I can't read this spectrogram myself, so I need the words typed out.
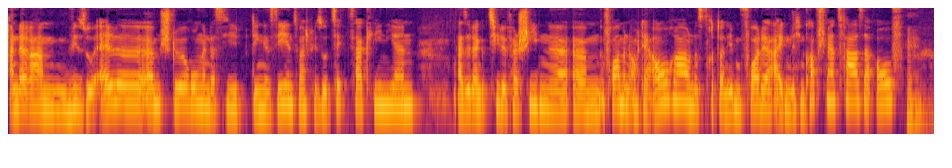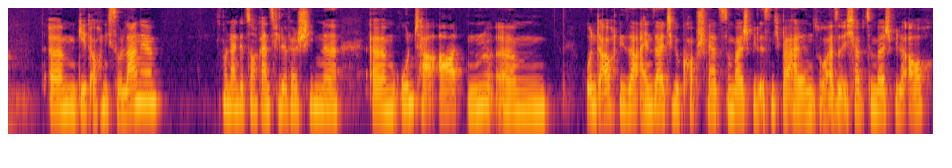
Andere haben visuelle ähm, Störungen, dass sie Dinge sehen, zum Beispiel so Zickzacklinien. Also dann gibt's viele verschiedene ähm, Formen auch der Aura und das tritt dann eben vor der eigentlichen Kopfschmerzphase auf. Mhm. Ähm, geht auch nicht so lange. Und dann gibt's noch ganz viele verschiedene ähm, Unterarten. Ähm, und auch dieser einseitige Kopfschmerz zum Beispiel ist nicht bei allen so. Also ich habe zum Beispiel auch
